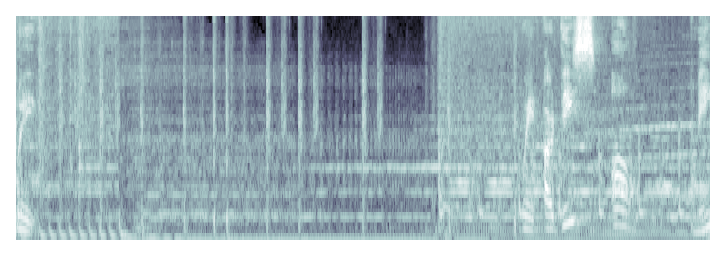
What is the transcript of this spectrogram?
Wait. Wait, are these all me?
